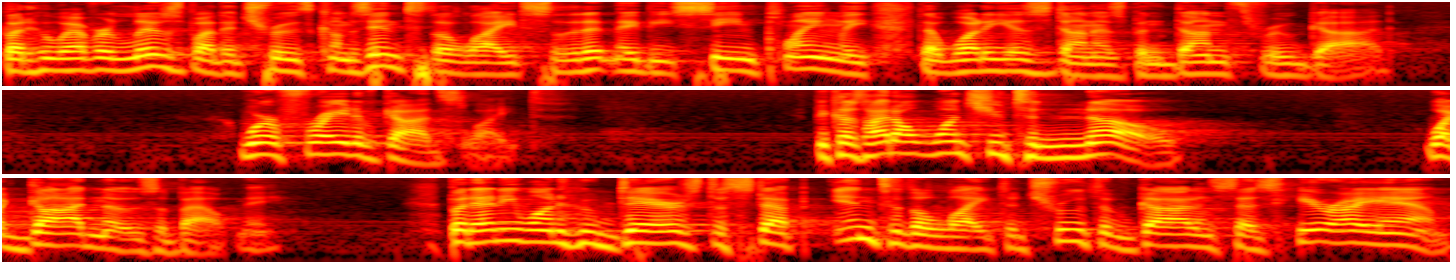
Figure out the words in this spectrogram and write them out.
But whoever lives by the truth comes into the light so that it may be seen plainly that what he has done has been done through God. We're afraid of God's light because I don't want you to know what God knows about me. But anyone who dares to step into the light, the truth of God, and says, Here I am,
